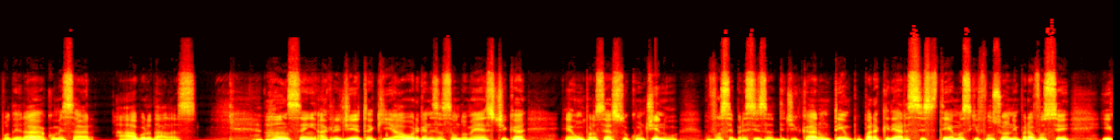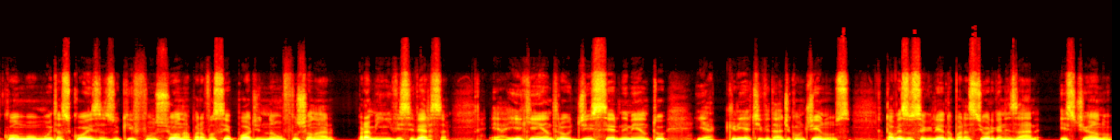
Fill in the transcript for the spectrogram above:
poderá começar a abordá-las. Hansen acredita que a organização doméstica é um processo contínuo. Você precisa dedicar um tempo para criar sistemas que funcionem para você, e como muitas coisas, o que funciona para você pode não funcionar para mim e vice-versa. É aí que entra o discernimento e a criatividade contínuos. Talvez o segredo para se organizar este ano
